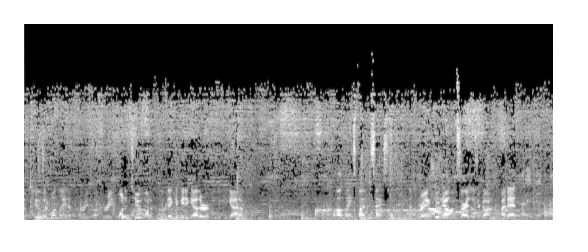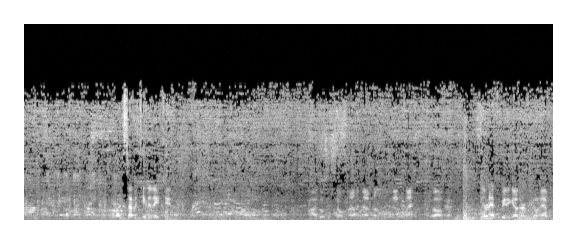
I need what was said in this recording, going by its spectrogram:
of two and one lane of three. Of three. One and two. One of if they can be together. If, if you got them, How about lanes five and six? that's great. Actually, no, I'm sorry, those are gone. My bad. How about 17 and 18? Uh, those are still in the, in the middle of the league play. Oh, okay. They don't have to be together if you don't have them.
